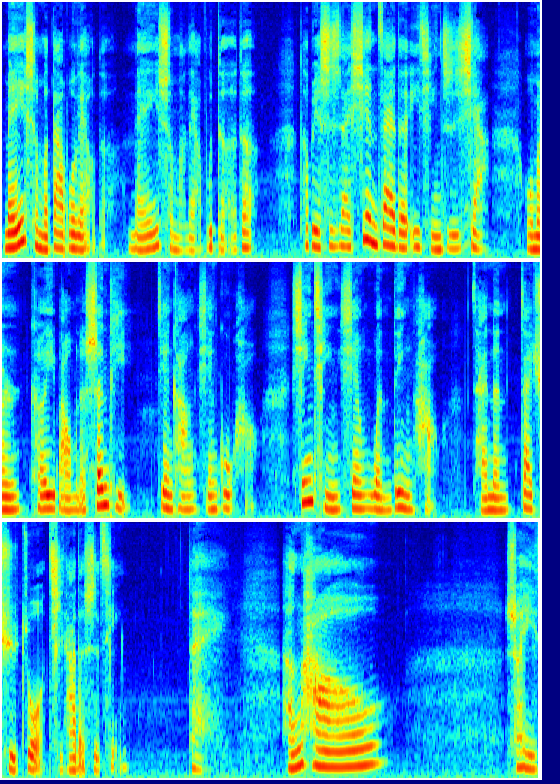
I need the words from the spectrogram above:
没什么大不了的，没什么了不得的，特别是在现在的疫情之下，我们可以把我们的身体健康先顾好，心情先稳定好，才能再去做其他的事情。对，很好。所以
